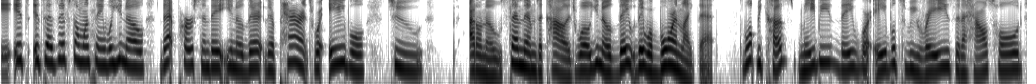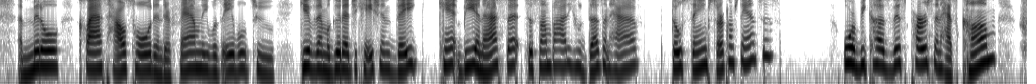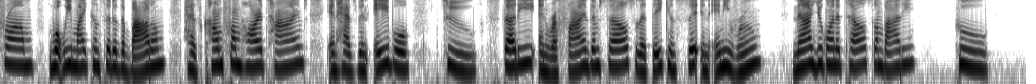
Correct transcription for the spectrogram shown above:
it's it's as if someone's saying, well, you know, that person, they, you know, their their parents were able to, I don't know, send them to college. Well, you know, they they were born like that. Well, because maybe they were able to be raised in a household, a middle class household, and their family was able to give them a good education. They can't be an asset to somebody who doesn't have those same circumstances. Or because this person has come from what we might consider the bottom, has come from hard times, and has been able to study and refine themselves so that they can sit in any room. Now you're going to tell somebody who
